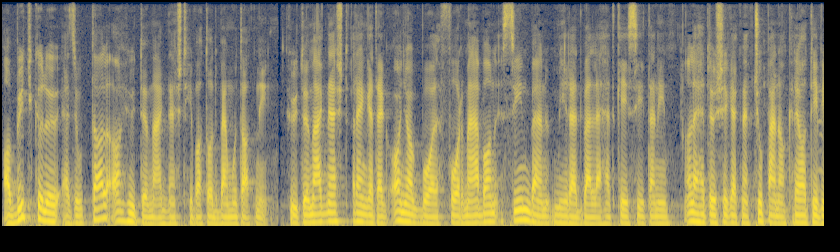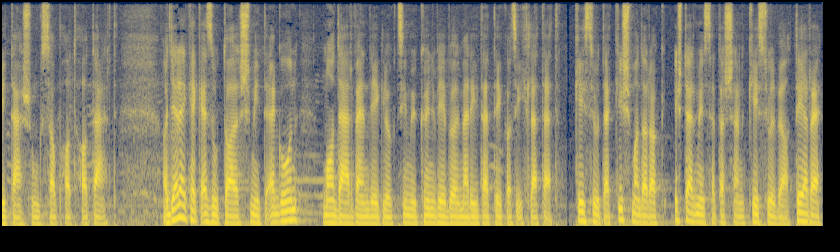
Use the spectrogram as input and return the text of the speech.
A bütykölő ezúttal a hűtőmágnest hivatott bemutatni. Hűtőmágnest rengeteg anyagból, formában, színben, méretben lehet készíteni. A lehetőségeknek csupán a kreativitásunk szabhat határt. A gyerekek ezúttal Schmidt Egon Madár vendéglők című könyvéből merítették az ihletet. Készültek kismadarak, és természetesen készülve a térre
